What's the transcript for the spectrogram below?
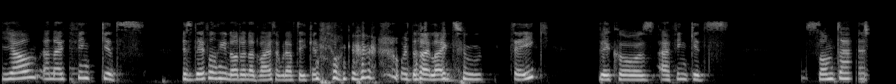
Yeah, and I think it's it's definitely not an advice I would have taken younger or that I like to take because I think it's sometimes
